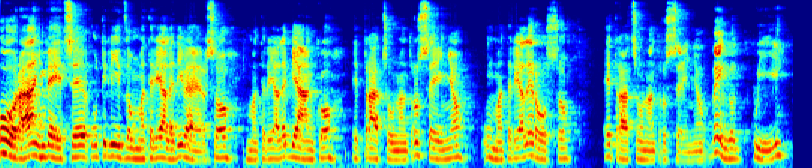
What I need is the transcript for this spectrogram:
Ora invece utilizzo un materiale diverso, un materiale bianco e traccio un altro segno, un materiale rosso e traccio un altro segno. Vengo qui,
